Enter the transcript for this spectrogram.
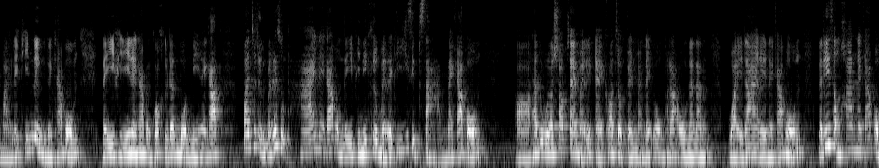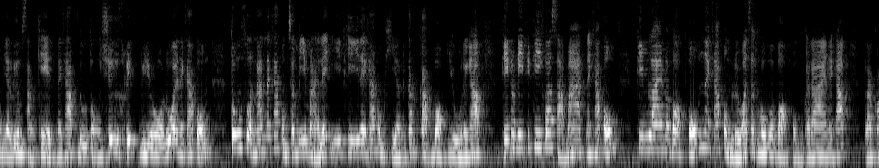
หมายเลขที่1นะครับผมใน EP นี้นะครับผมก็คือด้านบนนี้นะครับไปจนถึงหมายเลขสุดท้ายนะครับผมใน EP นี้คือหมายเลขที่ 23 นะครับผมถ้าดูแล้วชอบใจหมายเลขไหนก็จดเป็นหมายเลของค์พระองค์นั้นๆไว้ได้เลยนะครับผมและที่สำคัญนะครับผมอย่าลืมสังเกตนะครับดูตรงชื่อคลิปวิดีโอด้วยนะครับผมตรงส่วนนั้นนะครับผมจะมีหมายเลข EP นะครับผมเขียนกำกับบอกอยู่นะครับเพียงเท่านี้พี่ๆก็สามารถนะครับผม พิมพ์ไลน์มาบอกผมนะครับผมหรือว่าจะโทรมาบอกผมก็ได้นะครับแล้วก็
